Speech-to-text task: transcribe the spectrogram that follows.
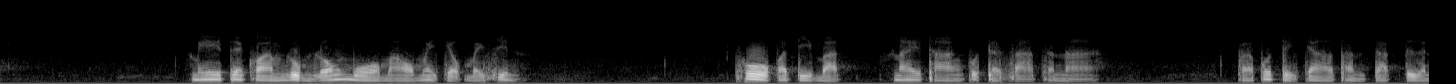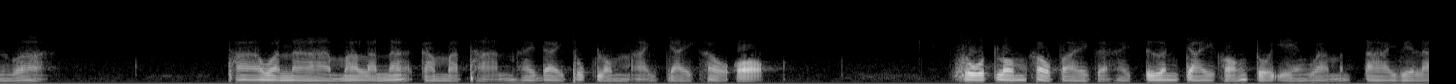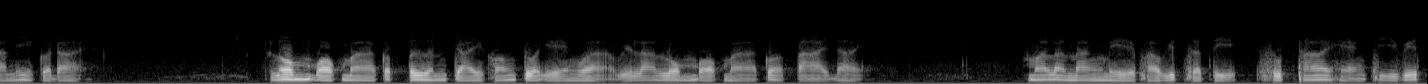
มีแต่ความลุ่มหลงมัวเมาไม่จบไม่สิ้น ผู้ปฏิบัติในทางพุทธศาสนา ระพุทธเจ้าท่านตักเตือนว่า ภาวนามารณะกรรมฐานให้ได้ทุกลมหายใจเข้าออกสูดลมเข้าไปก็ให้เตือนใจของตัวเองว่ามันตายเวลานี้ก็ได้ ลมออกมาก็เตือนใจของตัวเองว่า เวลาลมออกมาก็ตายได้ มรณงเมภาวิสติ สุดท้ายแห่งชีวิต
